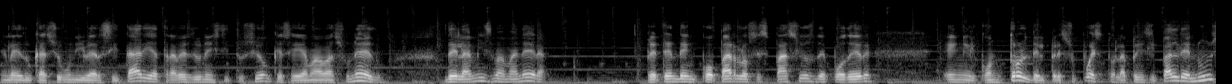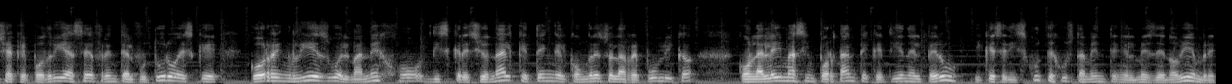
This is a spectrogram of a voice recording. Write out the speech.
en la educación universitaria a través de una institución que se llamaba SUNEDU. De la misma manera, pretenden copar los espacios de poder en el control del presupuesto. La principal denuncia que podría hacer frente al futuro es que corre en riesgo el manejo discrecional que tenga el Congreso de la República con la ley más importante que tiene el Perú y que se discute justamente en el mes de noviembre,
